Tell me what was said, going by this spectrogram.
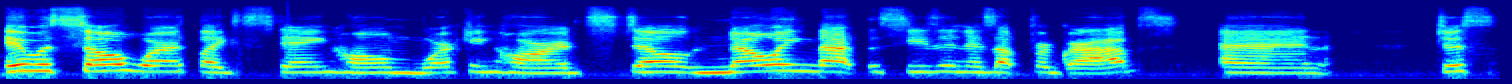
it was so worth like staying home working hard still knowing that the season is up for grabs and just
